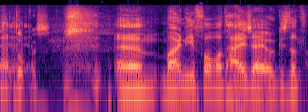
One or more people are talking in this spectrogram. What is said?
ja. Toppers. Ehm, maar in ieder geval, wat hij zei ook, is dat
